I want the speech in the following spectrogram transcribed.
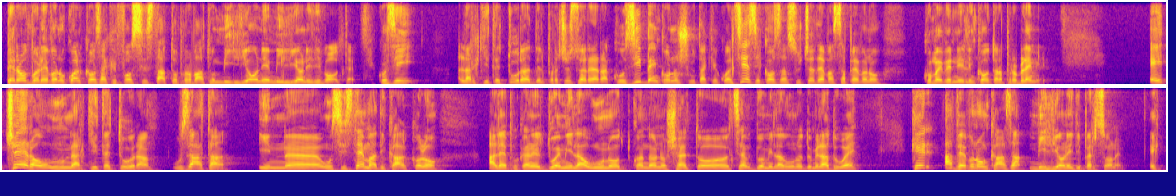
però volevano qualcosa che fosse stato provato milioni e milioni di volte. Così l'architettura del processore era così ben conosciuta che qualsiasi cosa succedeva sapevano come venire incontro a problemi. E c'era un'architettura usata in uh, un sistema di calcolo all'epoca, nel 2001, quando hanno scelto il 2001-2002, che avevano in casa milioni di persone e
